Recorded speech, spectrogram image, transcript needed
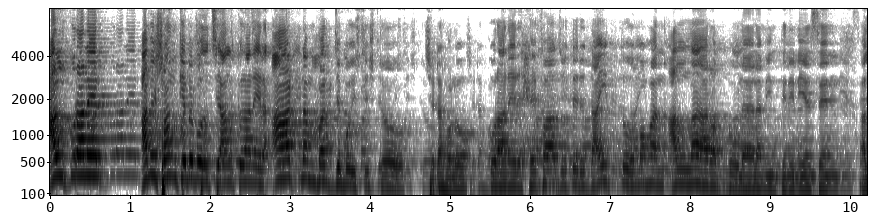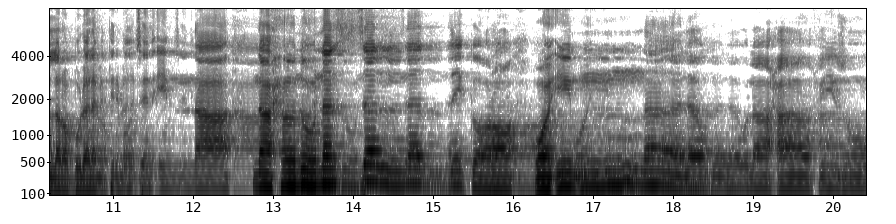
আল কোরআনের আমি সংক্ষেপে বলছি আল কোরআনের আট নাম্বার যে বৈশিষ্ট্য, সেটা হলো কোরআনের হেফাজতের দায়িত্ব মহান আল্লাহ রব্বুল আলামিন তিনি নিয়েছেন। আল্লাহ রব্বুল আলামিন তিনি বলছেন, ইন্না নাহনু নাযালনা যিকরা ওয়া ইন্না লাহু লাহাফিজুন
